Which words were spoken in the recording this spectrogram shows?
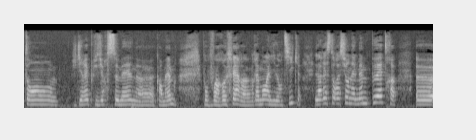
temps, je dirais plusieurs semaines euh, quand même, pour pouvoir refaire euh, vraiment à l'identique. La restauration en elle-même peut être euh,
